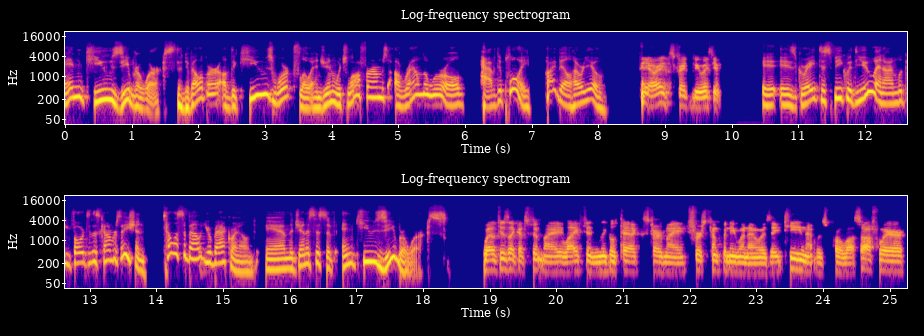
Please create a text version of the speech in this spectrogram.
NQ ZebraWorks, the developer of the Qes workflow engine, which law firms around the world have deployed. Hi, Bill. How are you? Hey, all right. It's great to be with you. It is great to speak with you, and I'm looking forward to this conversation. Tell us about your background and the genesis of NQ ZebraWorks. Well, it feels like I've spent my life in legal tech. Started my first company when I was 18. That was ProLaw Software.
